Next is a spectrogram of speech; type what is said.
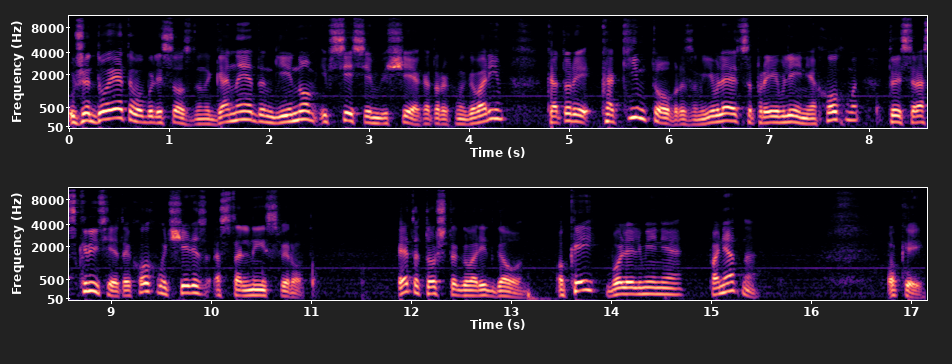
уже до этого были созданы Ганеден, Геном и все семь вещей, о которых мы говорим, которые каким-то образом являются проявлением хохмы, то есть раскрытие этой хохмы через остальные сфероты. Это то, что говорит Гаон. Окей? Более или менее понятно? Окей.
